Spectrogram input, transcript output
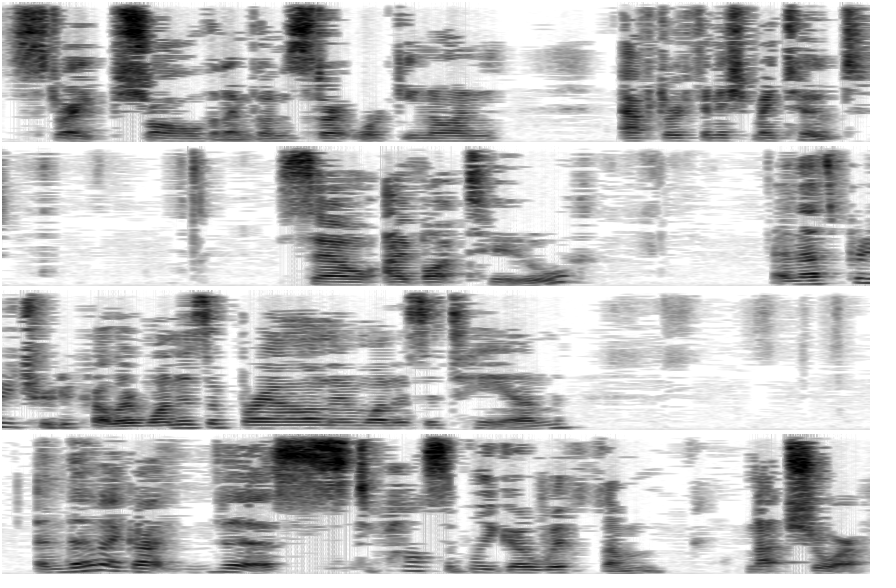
stripe shawl that I'm going to start working on after I finish my tote. So I bought two. And that's pretty true to color. One is a brown and one is a tan. And then I got this to possibly go with them. Not sure.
